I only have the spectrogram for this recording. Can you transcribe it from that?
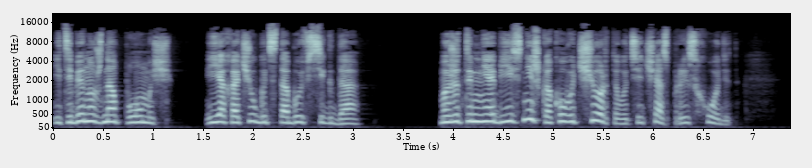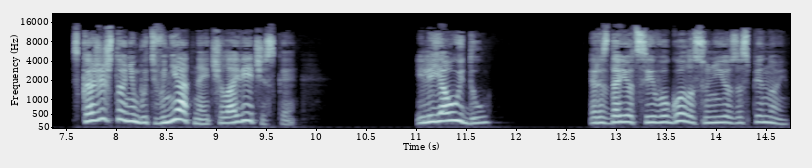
и тебе нужна помощь, и я хочу быть с тобой всегда. Может, ты мне объяснишь, какого черта вот сейчас происходит? Скажи что-нибудь внятное, человеческое. Или я уйду. Раздается его голос у нее за спиной.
